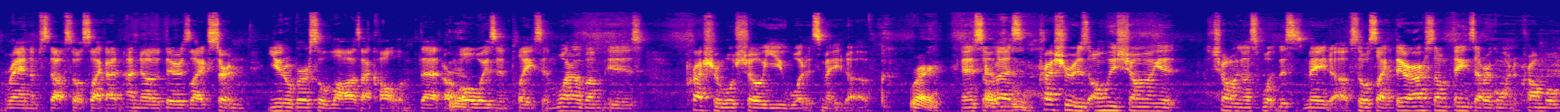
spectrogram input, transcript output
random stuff. So it's like I, I know that there's like certain universal laws I call them that are Yeah. always in place, and one of them is pressure will show you what it's made of. Right. And so that's pressure is only showing it, showing us what this is made of. So it's like there are some things that are going to crumble,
